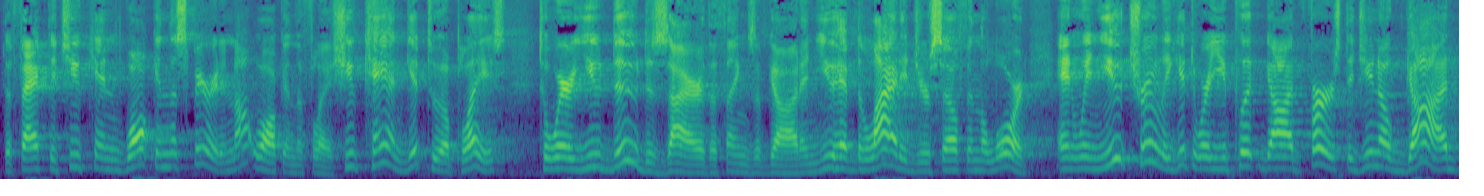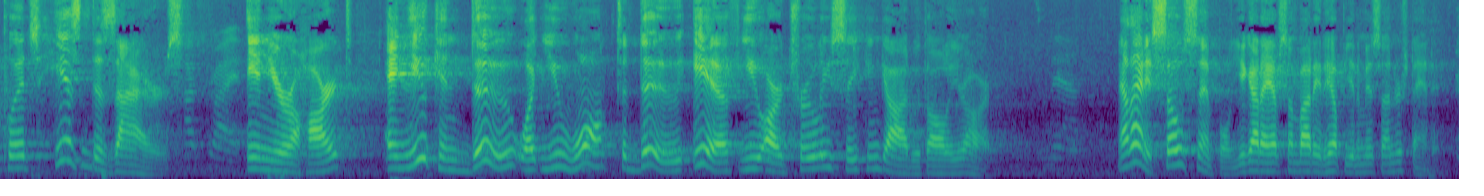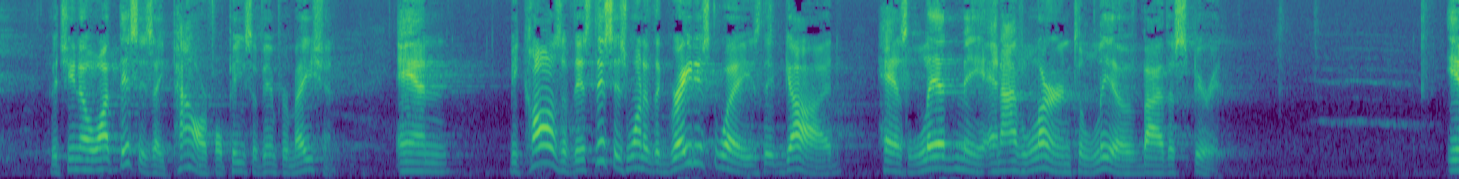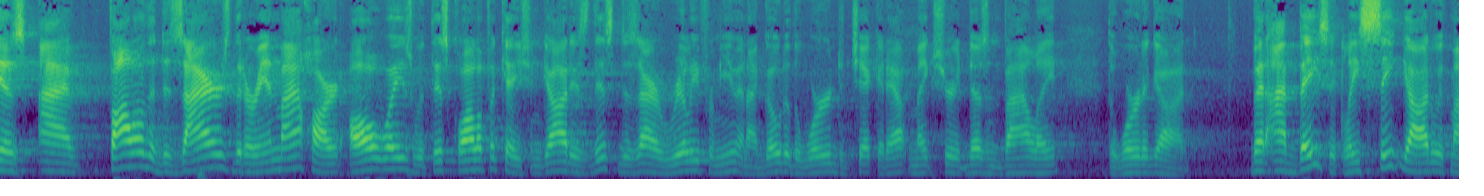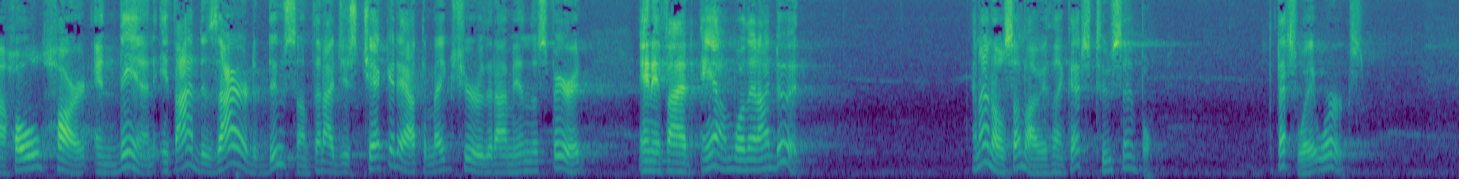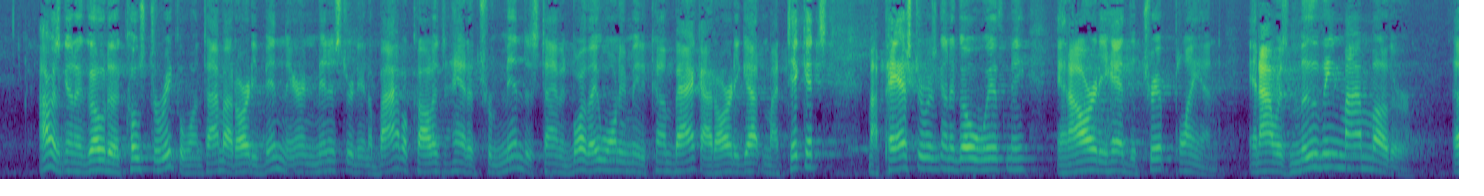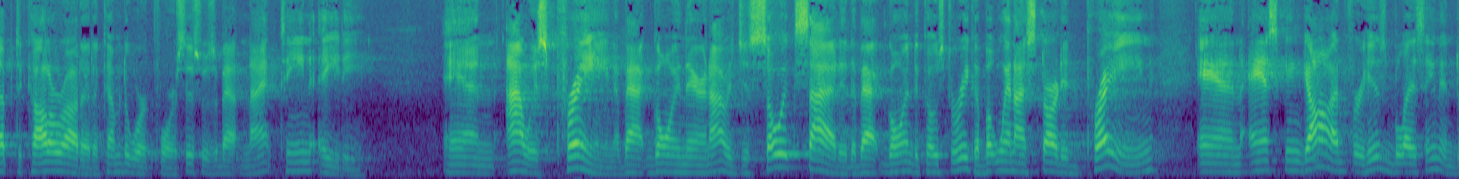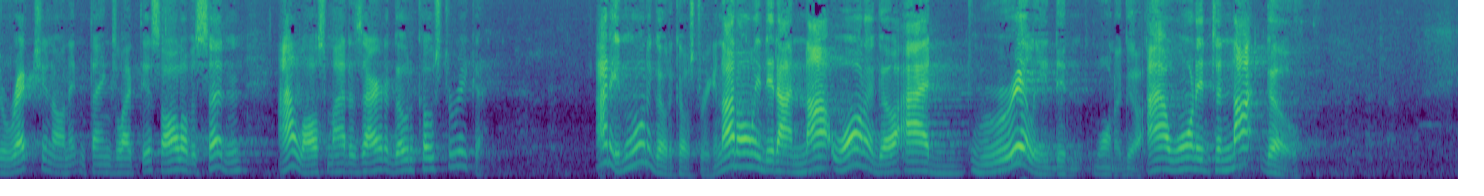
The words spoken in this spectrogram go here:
the fact that you can walk in the Spirit and not walk in the flesh. You can get to a place to where you do desire the things of God and you have delighted yourself in the Lord. And when you truly get to where you put God first, did you know God puts His desires right. in your heart? And you can do what you want to do if you are truly seeking God with all of your heart. Now, that is so simple. You got to have somebody to help you to misunderstand it. But you know what? This is a powerful piece of information. And because of this, this is one of the greatest ways that God has led me, and I've learned to live by the Spirit. Is I follow the desires that are in my heart, always with this qualification God, is this desire really from you? And I go to the Word to check it out and make sure it doesn't violate the Word of God. But I basically seek God with my whole heart, and then if I desire to do something, I just check it out to make sure that I'm in the Spirit. And if I am, well, then I do it. And I know some of you think that's too simple. But that's the way it works. I was going to go to Costa Rica one time. I'd already been there and ministered in a Bible college and had a tremendous time. And boy, they wanted me to come back. I'd already gotten my tickets. My pastor was going to go with me, and I already had the trip planned. And I was moving my mother up to Colorado to come to work for us. This was about 1980. And I was praying about going there, and I was just so excited about going to Costa Rica. But when I started praying and asking God for His blessing and direction on it and things like this, all of a sudden, I lost my desire to go to Costa Rica. I didn't want to go to Costa Rica. Not only did I not want to go, I really didn't want to go. I wanted to not go.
